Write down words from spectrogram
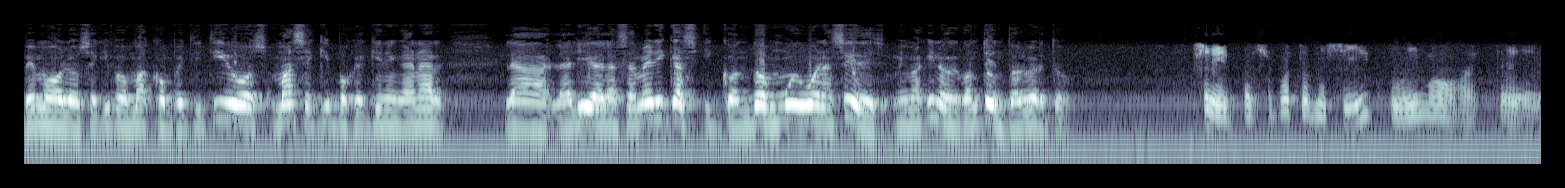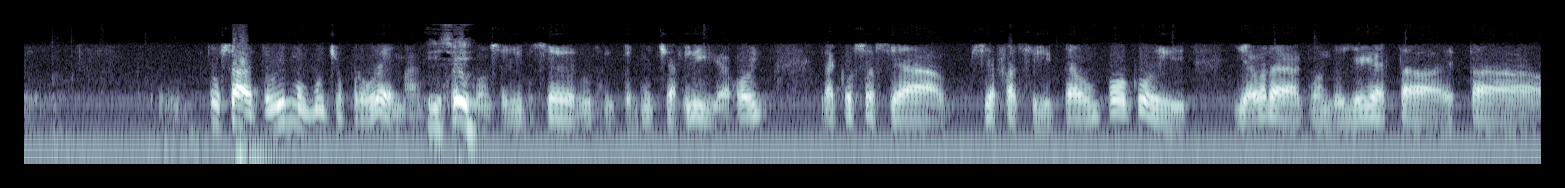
vemos los equipos más competitivos, más equipos que quieren ganar la, Liga de las Américas y con dos muy buenas sedes. Me imagino que contento, Alberto. Sí, por supuesto que sí, tuvimos, este, tú sabes, tuvimos muchos problemas para conseguir sedes durante muchas ligas. Hoy la cosa se ha, se ha facilitado un poco y y ahora cuando llega esta esta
